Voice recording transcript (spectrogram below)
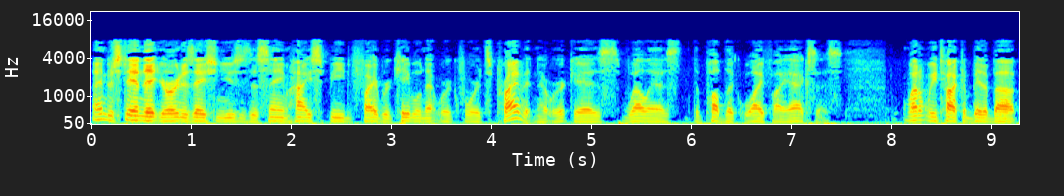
I understand that your organization uses the same high-speed fiber cable network for its private network as well as the public Wi-Fi access. Why don't we talk a bit about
